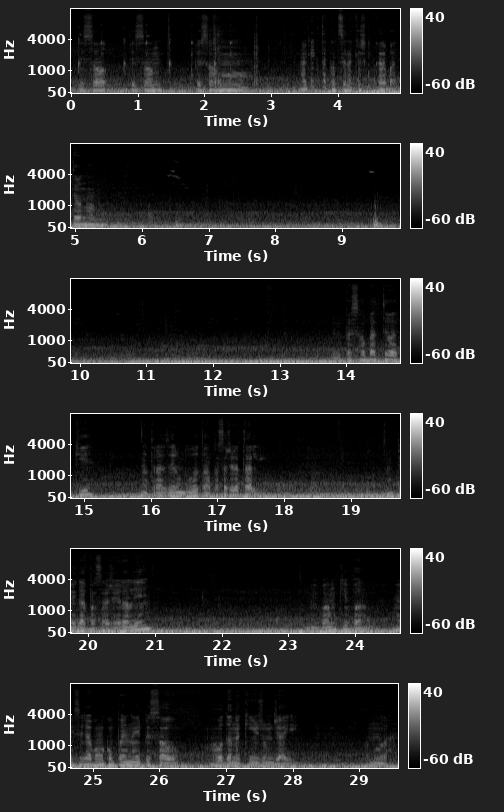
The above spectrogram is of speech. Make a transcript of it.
Pessoal, pessoal, pessoal não. Ah, o que que tá acontecendo aqui? Acho que o cara bateu no. O pessoal bateu aqui na traseira um do outro, ó, a passageira tá ali. Vamos pegar a passageira ali. E vamos que vamos. Aí vocês já vão acompanhando aí, pessoal, rodando aqui em Jundiaí. Vamos lá.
